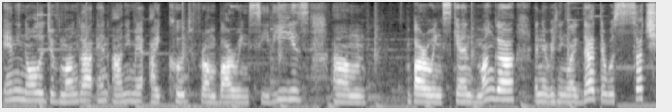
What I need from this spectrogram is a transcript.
any knowledge of manga and anime I could from borrowing CDs, um, borrowing scanned manga and everything like that there was such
